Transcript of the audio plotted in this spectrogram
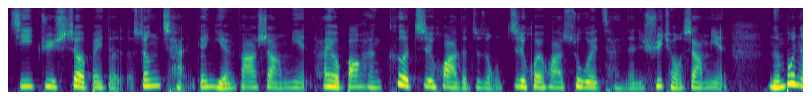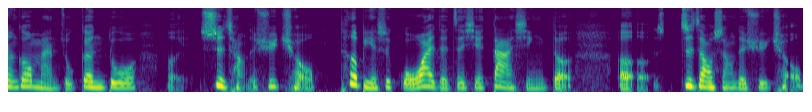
机具设备的生产跟研发上面，还有包含客制化的这种智慧化数位产能的需求上面，能不能够满足更多呃市场的需求，特别是国外的这些大型的呃制造商的需求。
